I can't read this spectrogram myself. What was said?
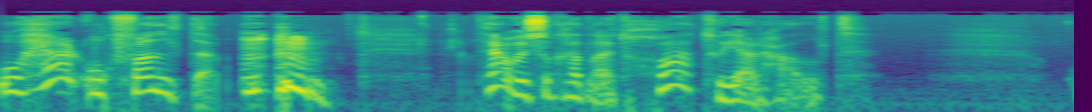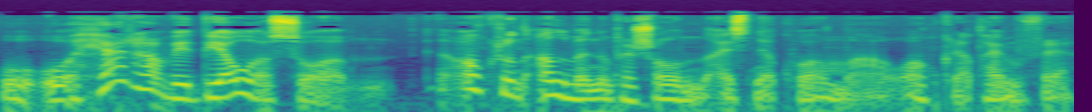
Og her om kvölda, det har vi så kallat et hatujarhalt. Og, og her har vi bjóa så ankron allmenn person eisen jeg koma, og ankron at heim for det.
